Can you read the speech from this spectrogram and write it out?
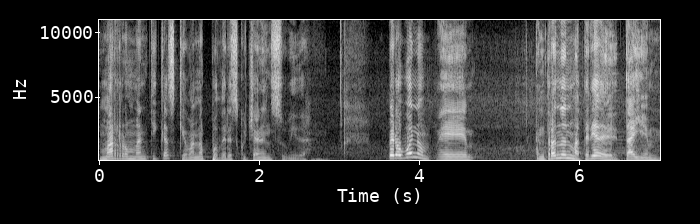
más románticas que van a poder escuchar en su vida. Pero bueno, eh, entrando en materia de detalle.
